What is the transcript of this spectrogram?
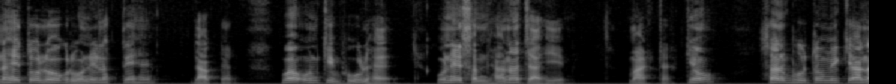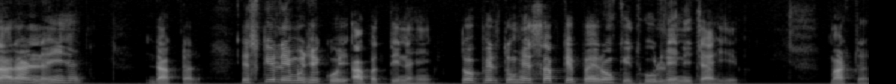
नहीं तो लोग रोने लगते हैं। डॉक्टर, वह उनकी भूल है, उन्हें समझाना चाहिए। मास्टर, क्यों? सर्वभूतों में क्या नारायण नहीं है? डॉक्टर इसके लिए मुझे कोई आपत्ति नहीं। तो फिर तुम्हें सबके पैरों की धूल लेनी चाहिए। मास्टर,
